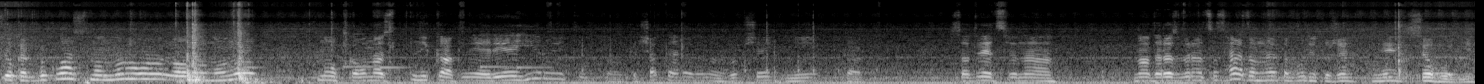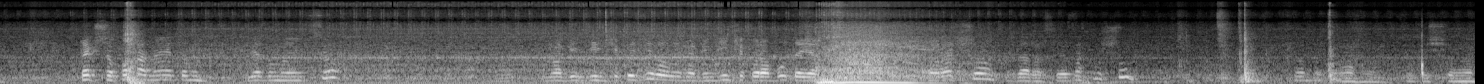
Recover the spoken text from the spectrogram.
все как бы классно, но, но, но, но, но кнопка у нас никак не реагирует. Перчатка говорю, ну, вообще никак. Соответственно, надо разбираться с газом, но это будет уже не сегодня. Так что пока на этом, я думаю, все. На бензинчику сделали, на бензинчику работает хорошо. Зараз я заглушу. Ага, тут еще у нас.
